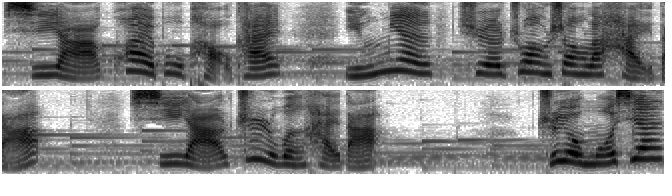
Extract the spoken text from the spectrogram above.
西雅快步跑开，迎面却撞上了海达。西雅质问海达：“只有魔仙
